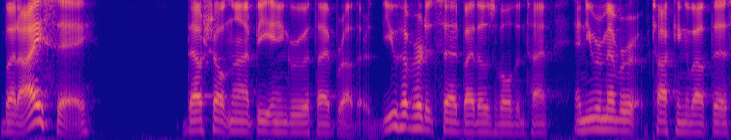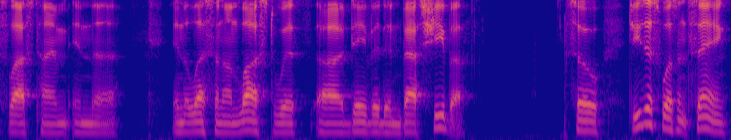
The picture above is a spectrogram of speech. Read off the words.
But I say, Thou shalt not be angry with thy brother. You have heard it said by those of olden time. And you remember talking about this last time in the in the lesson on lust with uh, David and Bathsheba. So Jesus wasn't saying,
